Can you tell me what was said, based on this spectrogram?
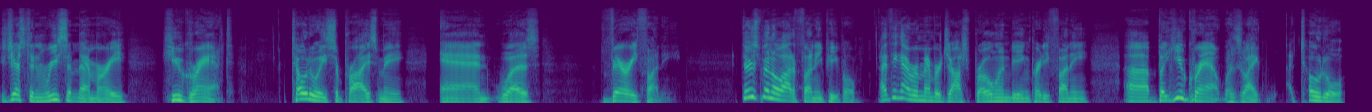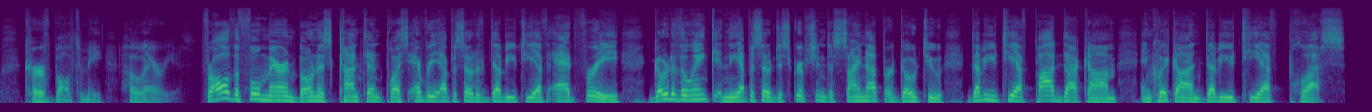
just in recent memory, Hugh Grant totally surprised me and was very funny. There's been a lot of funny people. I think I remember Josh Brolin being pretty funny, uh, but Hugh Grant was like a total curveball to me. Hilarious. For all the full Maron bonus content plus every episode of WTF ad free, go to the link in the episode description to sign up or go to WTFpod.com and click on WTF Plus.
